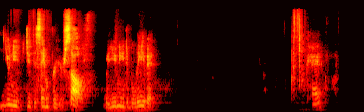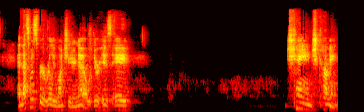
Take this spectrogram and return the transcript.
you need to do the same for yourself, but you need to believe it. Okay? And that's what Spirit really wants you to know. There is a change coming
